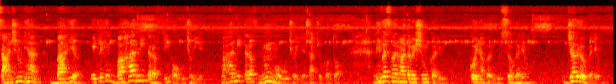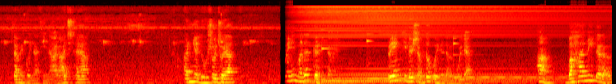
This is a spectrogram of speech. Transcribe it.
સાંજનું ધ્યાન બાહ્ય એટલે કે બહારની તરફથી હોવું જોઈએ. બહારની તરફનું હોવું જોઈએ, સાચું કહું તો. દિવસભરમાં તમે શું કર્યું? કોઈના પર ગુસ્સો કર્યો? ઝઘડો કર્યો? તમે કોઈનાથી નારાજ થયા? અન્ય દોષો જોયા. એની મદદ કરી તમે. પ્રેમથી બે શબ્દો કોઈને તમે બોલ્યા. આમ, બહારની તરફ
